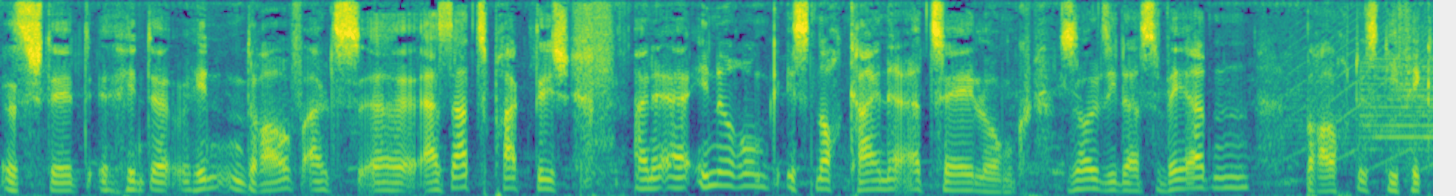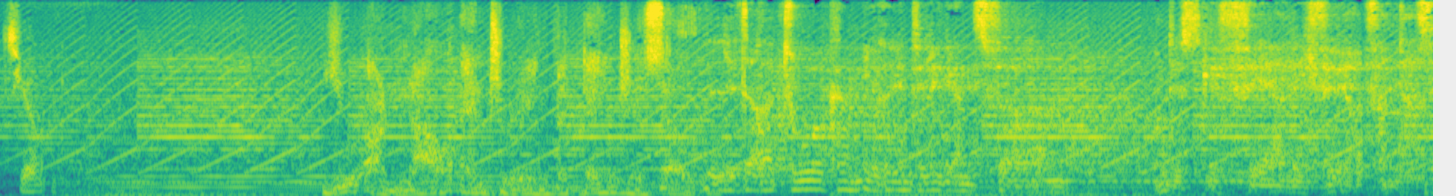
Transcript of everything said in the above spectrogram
Es steht hinter, hinten drauf als äh, Ersatz praktisch. Eine Erinnerung ist noch keine Erzählung. Soll sie das werden, braucht es die Fiktion. You are now entering the danger zone. Literatur kann ihre Intelligenz fördern gefährlich für ihre Fantasie.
